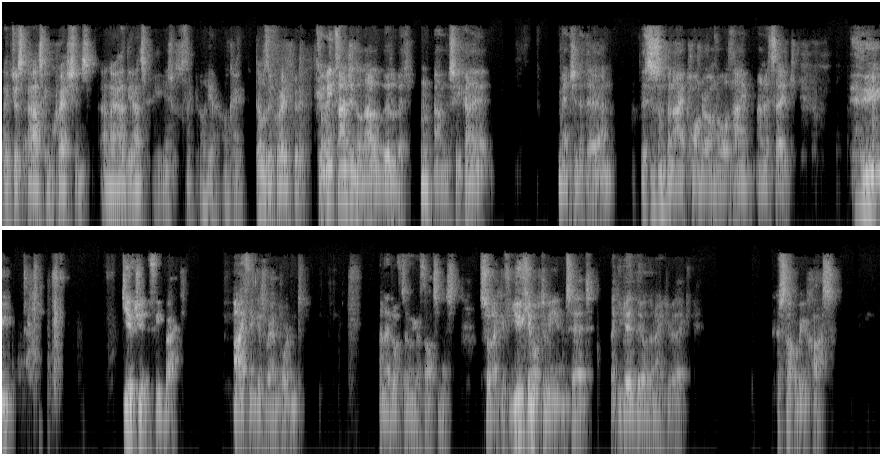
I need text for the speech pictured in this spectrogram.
like just asking questions. And I had the answer. He was just like, oh, yeah, okay. That was a great bit. Can we tangent on that a little bit? Hmm. Um, so you kind of mentioned it there, and this is something I ponder on all the time, and it's like, who gives you the feedback? I think is very important, and I'd love to know your thoughts on this. So, like, if you came up to me and said, like you did the other night, you were like, "Let's talk about your class.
